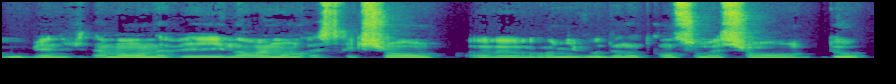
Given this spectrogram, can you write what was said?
où bien évidemment on avait énormément de restrictions au niveau de notre consommation d'eau,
